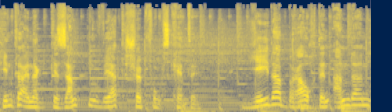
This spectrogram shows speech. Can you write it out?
hinter einer gesamten Wertschöpfungskette. Jeder braucht den anderen,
